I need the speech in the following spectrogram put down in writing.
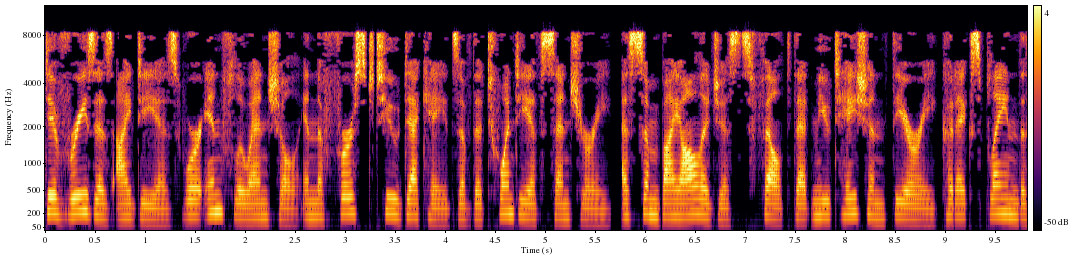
De Vries's ideas were influential in the first two decades of the 20th century, as some biologists felt that mutation theory could explain the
